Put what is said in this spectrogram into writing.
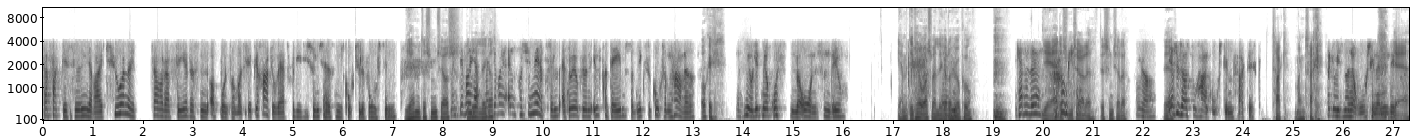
der faktisk siden jeg var i 20'erne, der var der flere, der sådan opmuntrede mig til at blive radiovært, fordi de syntes, jeg havde sådan en god telefonstemme. Jamen, det synes jeg også. Men det var, det jeg, men det var jeg alt for generet til. Altså, nu er jeg jo blevet en ældre dame, så den er ikke så god, som den har været. Okay. Jeg bliver jo lidt mere rusten med årene, sådan det jo. Jamen, det kan jo også være lækkert at høre på. kan det det? Ja, det okay. synes jeg da. Det synes jeg da. Ja. ja. Jeg synes også, du har en god stemme, faktisk. Tak. Mange tak. Så kan vi sidde her og rose hinanden lidt. Ja,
